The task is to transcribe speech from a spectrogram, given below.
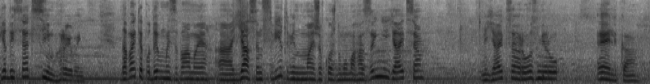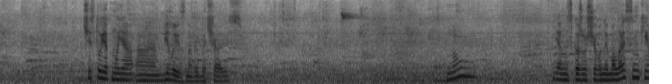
57 гривень. Давайте подивимось з вами ясен світ. Він майже в кожному магазині. Яйця. Яйця розміру Елька. Чисто як моя білизна, вибачаюсь. Ну, я не скажу, що вони малесенькі.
